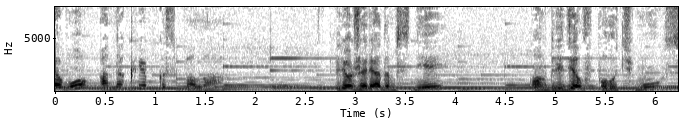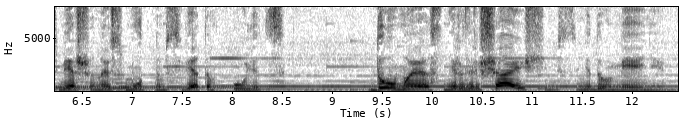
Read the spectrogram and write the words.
Того она крепко спала. Лежа рядом с ней, он глядел в полутьму, смешанную с мутным светом улицы, думая с неразрешающимся недоумением.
